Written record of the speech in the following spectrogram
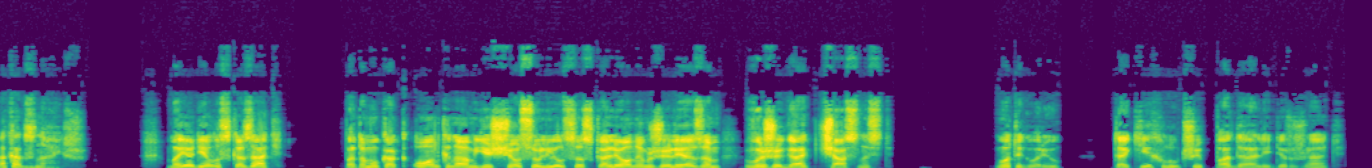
А как знаешь. Мое дело сказать, потому как он к нам еще сулился с каленым железом выжигать частность. Вот и говорю, таких лучше подали держать.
